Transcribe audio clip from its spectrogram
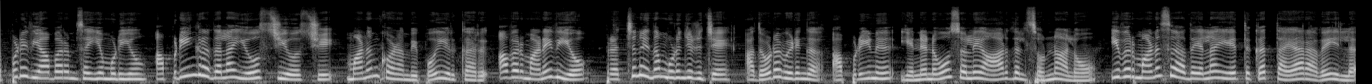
எப்படி வியாபாரம் செய்ய முடியும்? அப்படிங்கறதெல்லாம் யோசிச்சு யோசிச்சு மனம் குழம்பி போய் இருக்காரு. அவர் மனைவியோ பிரச்சனை தான் முடிஞ்சிடுச்சே அதோட விடுங்க அப்படின்னு என்னென்னவோ சொல்லி ஆறுதல் சொன்னாலும் இவர் மனசு அதையெல்லாம் ஏத்துக்க தயாராகவே இல்லை.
